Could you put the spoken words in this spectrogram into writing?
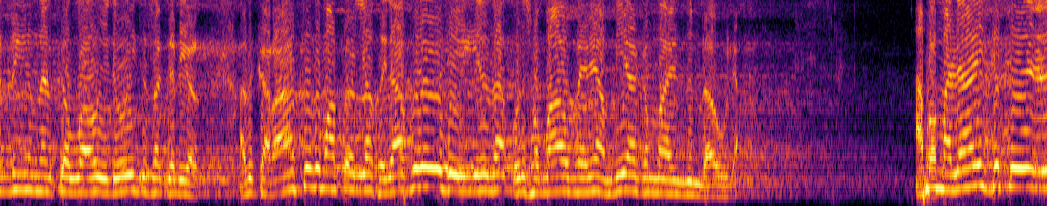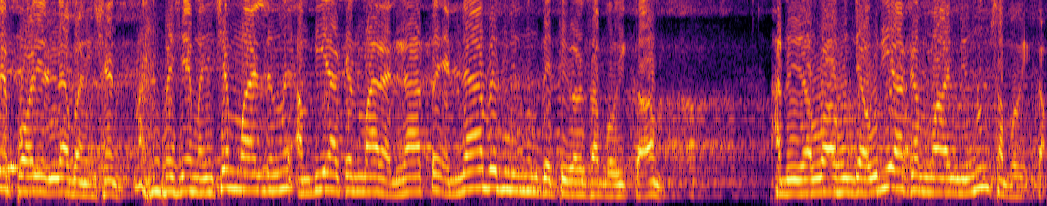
എന്തെങ്കിലും നിനക്ക് അള്ളാഹു വിരോധിച്ച സംഗതികൾ അത് കറാത്തത് മാത്രമല്ല ഖിലാഫുകൾ ചെയ്യുന്ന ഒരു സ്വഭാവം വരെ അമ്പിയാക്കന്മാരിൽ നിന്നുണ്ടാവില്ല അപ്പൊ മലായിക്കത്തിനെ പോലെയുള്ള മനുഷ്യൻ. പക്ഷേ മനുഷ്യന്മാരിൽ നിന്ന് അമ്പിയാക്കന്മാരല്ലാത്ത എല്ലാവരിൽ നിന്നും തെറ്റുകൾ സംഭവിക്കാം. അത് അള്ളാഹുവിന്റെ ഔലിയാക്കന്മാരിൽ നിന്നും സംഭവിക്കാം.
